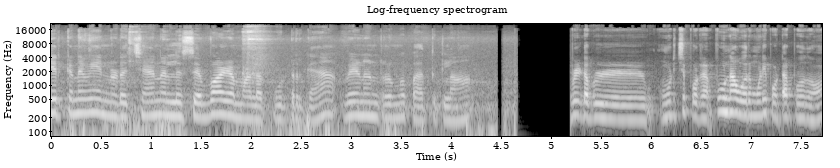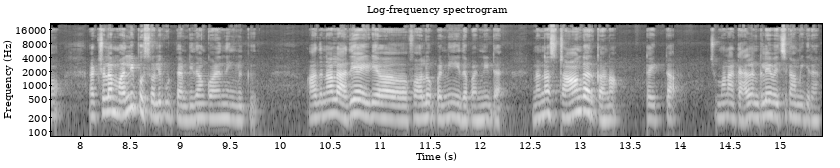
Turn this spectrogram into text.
ஏற்கனவே என்னோடய சேனலில் செவ்வாழை மாலை போட்டிருக்கேன். வேணுன்றவங்க பார்த்துக்கலாம். டபுள் டபுள் முடிச்சு போடுறேன். பூனா ஒரு முடி போட்டால் போதும். ஆக்சுவலாக மல்லிப்பூ சொல்லி கொடுத்தேன் அப்படி தான் குழந்தைங்களுக்கு. அதனால் அதே ஐடியா ஃபாலோ பண்ணி இதை பண்ணிட்டேன். என்னென்னா ஸ்ட்ராங்காக இருக்கானா? டைட்டாக சும்மா நான் கேலண்டர்லேயே வச்சு காமிக்கிறேன்.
